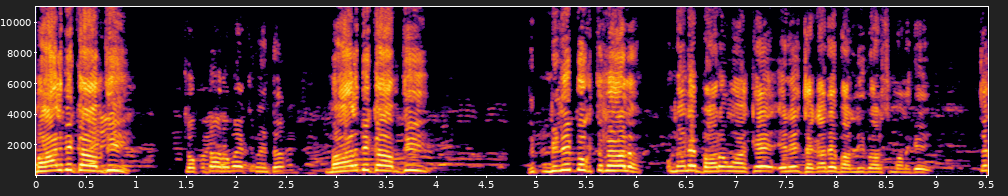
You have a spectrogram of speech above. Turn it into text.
ਮਾਲ ਵਿਕਾਬ ਚੁੱਪਦਾ ਰਹੋ ਇੱਕ ਮਿੰਟ ਮਾਲ ਵਿਕਾਬ ਮਿਲੀ ਭੁਗਤ ਨਾਲ ਉਹਨਾਂ ਨੇ ਬਾਹਰੋਂ ਆ ਕੇ ਇਹਦੇ ਜਗ੍ਹਾ ਦੇ ਵਾਲੀ ਵਾਰਸ ਬਣ ਗਏ। ਤੇ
